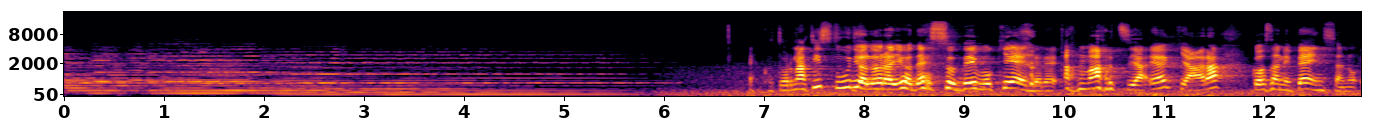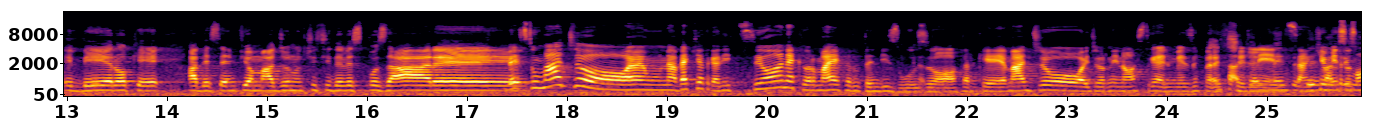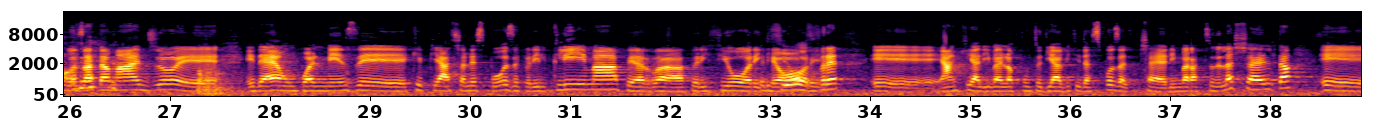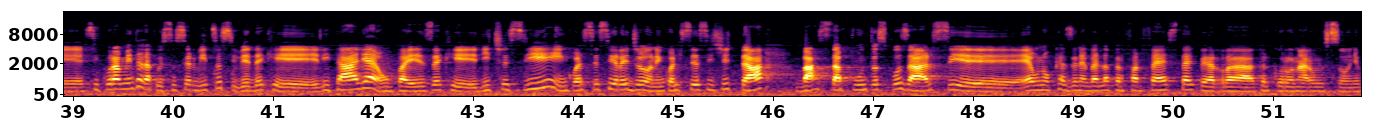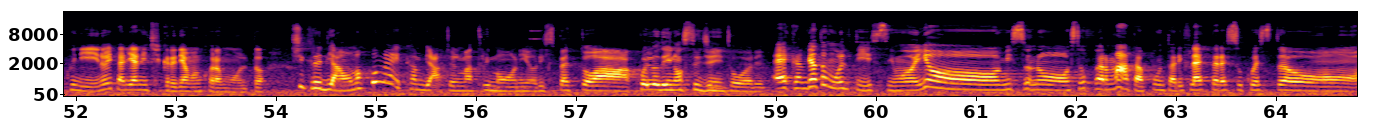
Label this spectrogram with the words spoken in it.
Tornati in studio, allora io adesso devo chiedere a Marzia e a Chiara cosa ne pensano. È vero che ad esempio a maggio non ci si deve sposare? Beh, su maggio è una vecchia tradizione che ormai è caduta in disuso, perché maggio ai giorni nostri è il mese per Infatti, eccellenza. Anch'io mi sono sposata a maggio e, ed è un po' il mese che piace alle spose per il clima, per, per i fiori per che i fiori. offre e anche a livello appunto di abiti da sposa c'è l'imbarazzo della scelta e sicuramente da questo servizio si vede che l'Italia è un paese che dice sì in qualsiasi regione, in qualsiasi città basta appunto sposarsi e è un'occasione bella per far festa e per, per, coronare un sogno. Quindi noi italiani ci crediamo ancora molto. Ci crediamo, ma come è cambiato il matrimonio rispetto a quello dei nostri genitori? È cambiato moltissimo. Io mi sono soffermata appunto a riflettere su questo,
